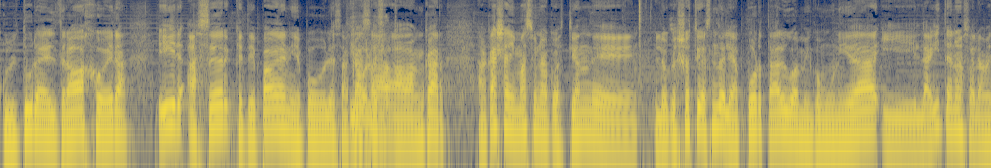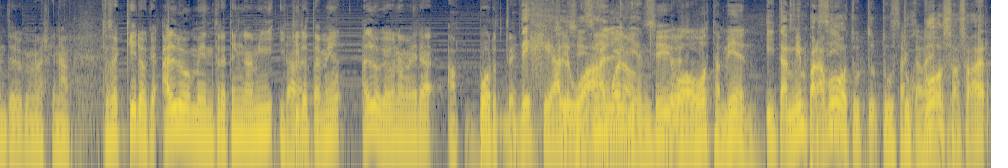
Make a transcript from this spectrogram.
cultura del trabajo, era ir a hacer que te paguen y después volvés a Y casa volvés a- a... bancar. Acá ya hay más una cuestión de lo que yo estoy haciendo le aporta algo a mi comunidad y la guita no es solamente lo que me va a llenar. Entonces quiero que algo me entretenga a mí y Claro. quiero también algo que de alguna manera aporte. Deje algo sí, a alguien. bueno, Sí, o a vos también. Y también para vos, tu- tu- tus- cosas. A ver,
